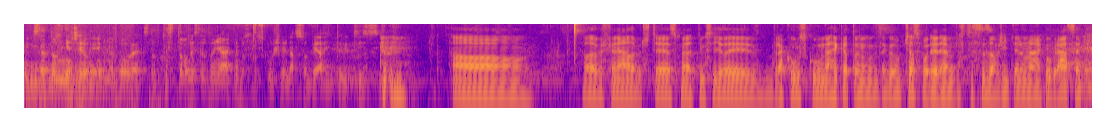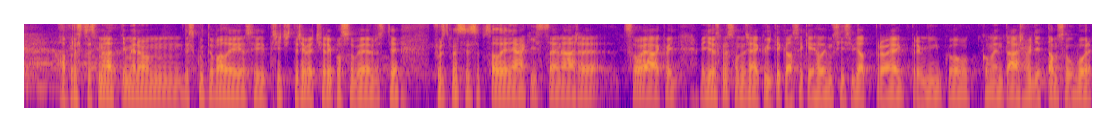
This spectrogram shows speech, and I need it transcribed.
Jak jste to měřili, nebo jak jste to testovali jste to nějak, nebo jste to zkoušeli na sobě a intuitivně? Ale ve finále prostě jsme nad tím seděli v Rakousku na hekatonu, tak občas odjedem, prostě se zavřít jenom na nějakou práci a prostě jsme nad tím jenom diskutovali asi tři, čtyři večery po sobě, prostě furt jsme si sepsali nějaký scénáře, co jak. Věděli jsme samozřejmě jako ty klasiky, hele, si udělat projekt, první úkol, komentář, hodit tam soubor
